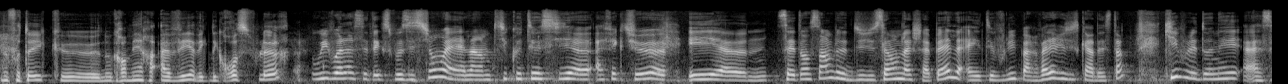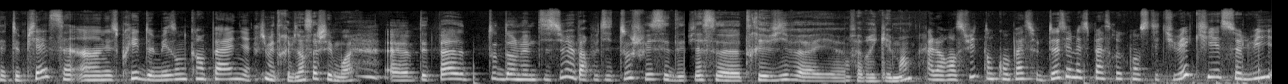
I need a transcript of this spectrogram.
Le fauteuil que nos grands-mères avaient avec des grosses fleurs. Oui, voilà, cette exposition, elle a un petit côté aussi affectueux. Et cet ensemble du salon de la chapelle a été voulu par Valérie Giscard d'Estaing, qui voulait donner à cette pièce un esprit de maison de campagne. Je mettrais bien ça chez moi. Euh, peut-être pas toutes dans le même tissu, mais par petites touches, oui, c'est des pièces euh, très vives et euh, fabriquées main. Alors ensuite, donc, on passe au deuxième espace reconstitué, qui est celui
